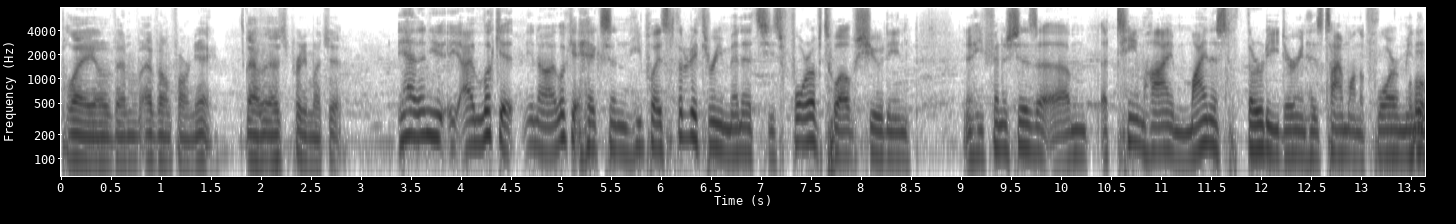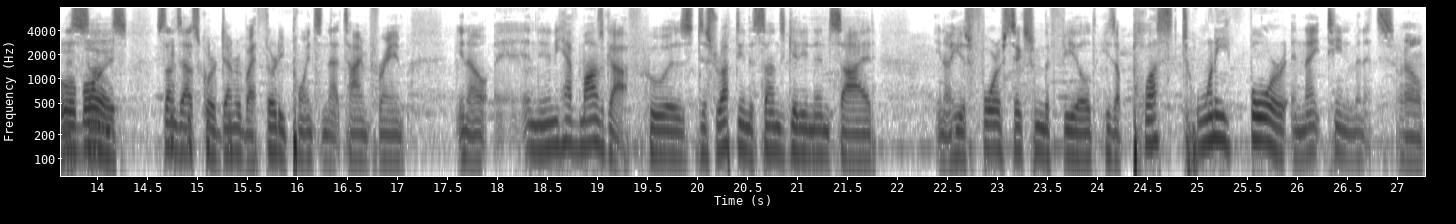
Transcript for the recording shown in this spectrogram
play of Evan Fournier. That, that's pretty much it. Yeah, then you I look at you know I look at Hickson. He plays 33 minutes. He's four of 12 shooting. You know, he finishes a, um, a team high minus 30 during his time on the floor, meaning Oh, the. Suns Suns outscored Denver by 30 points in that time frame. You know, and then you have Mozgov, who is disrupting the Suns getting inside. You know, he is four of six from the field. He's a plus 24 in 19 minutes. Well,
